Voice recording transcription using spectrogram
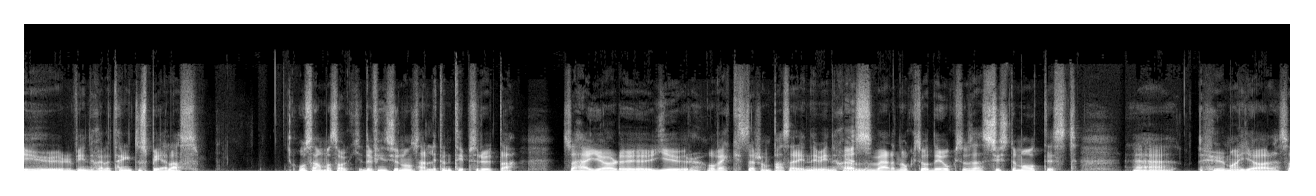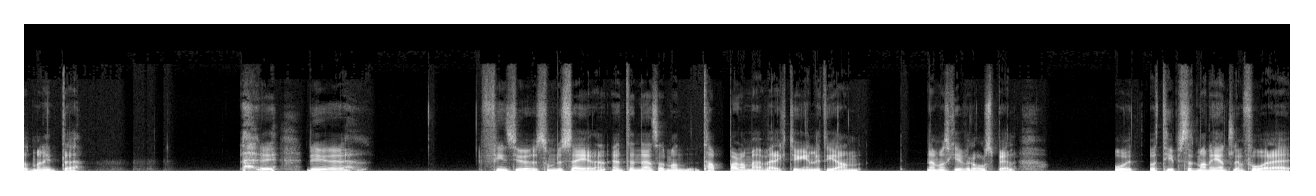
i hur Vindskäl är tänkt att spelas. Och samma sak, det finns ju någon sån här liten tipsruta. Så här gör du djur och växter som passar in i Yes. Vindskäl-världen också. Det är också så här systematiskt eh, hur man gör så att man inte... Det är ju finns ju, som du säger, en, en tendens att man tappar de här verktygen lite grann när man skriver rollspel. Och, och tipset man egentligen får är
